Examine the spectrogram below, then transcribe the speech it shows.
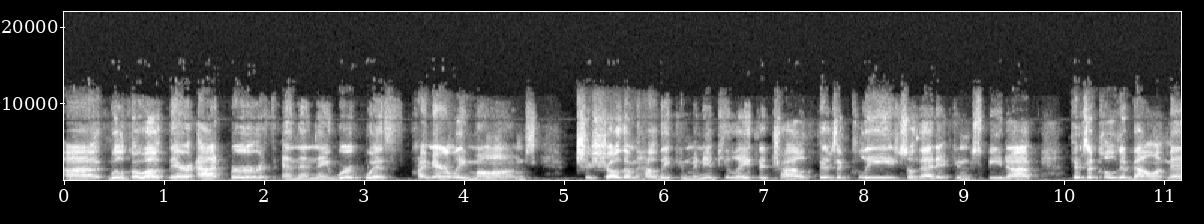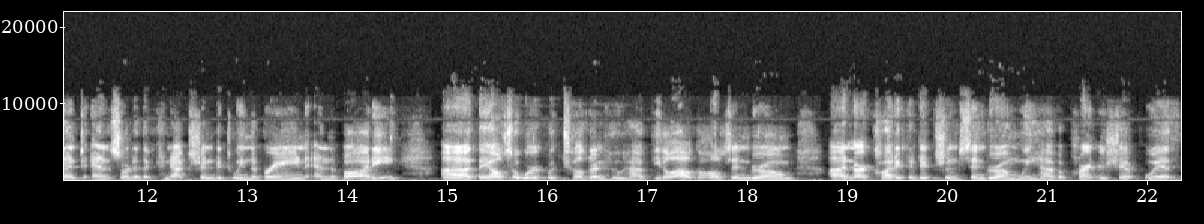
uh, will go out there at birth, and then they work with primarily moms to show them how they can manipulate the child physically so that it can speed up physical development and sort of the connection between the brain and the body. Uh, they also work with children who have fetal alcohol syndrome, uh, narcotic addiction syndrome. We have a partnership with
